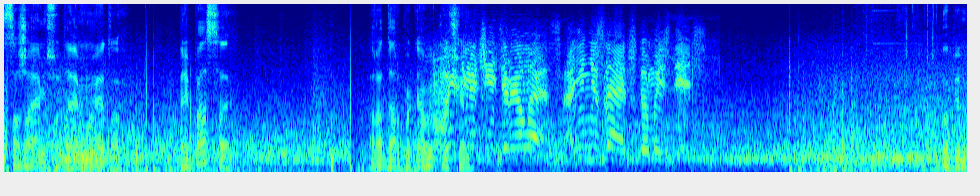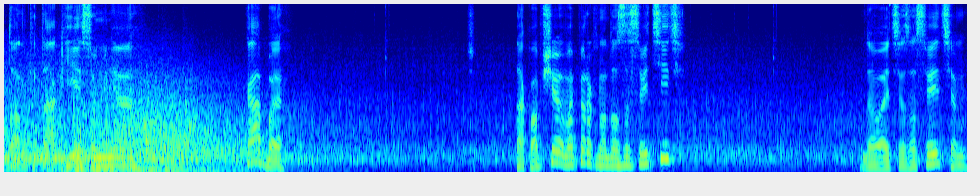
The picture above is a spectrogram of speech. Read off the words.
сажаем сюда ему эту. Припасы. Радар пока выключим. Выключить РЛС. Они не знают, что мы здесь. Копим танки. Так, есть у меня кабы. Так, вообще, во-первых, надо засветить. Давайте засветим.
